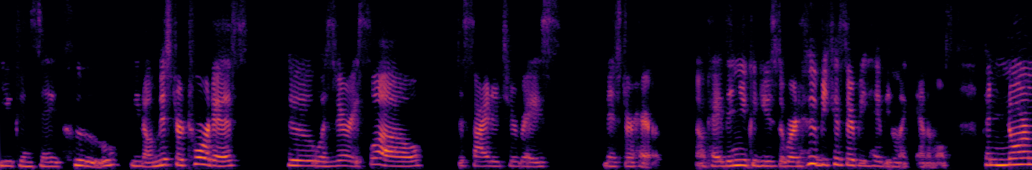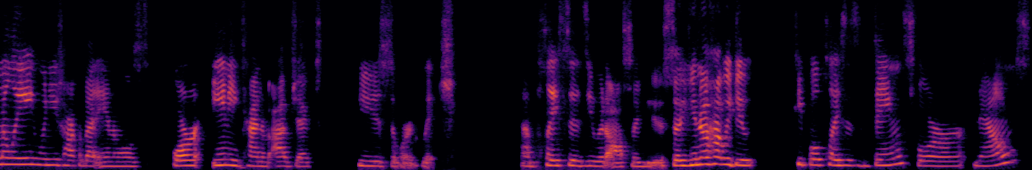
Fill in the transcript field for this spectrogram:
you can say who, you know, Mr. Tortoise, who was very slow, decided to race Mr. Hare. Okay, then you could use the word who because they're behaving like animals. But normally, when you talk about animals or any kind of object, you use the word which. Um, places you would also use. So you know how we do people, places, and things for nouns.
